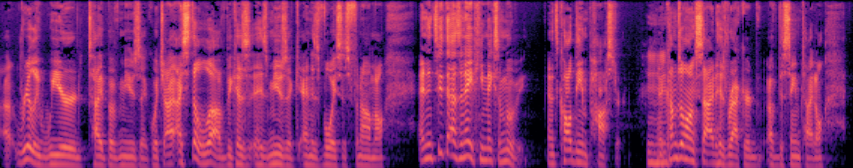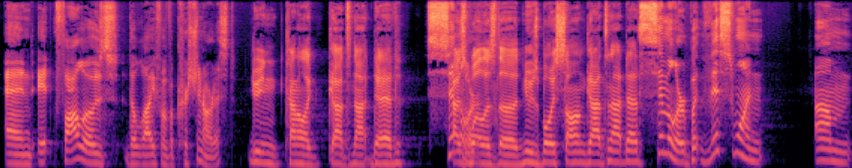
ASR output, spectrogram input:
uh, really weird type of music, which I, I still love because his music and his voice is phenomenal. And in 2008, he makes a movie, and it's called The Imposter. And it comes alongside his record of the same title, and it follows the life of a Christian artist. You mean kind of like God's not dead, Similar, as well as the Newsboys song "God's Not Dead." similar, but this one, um,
